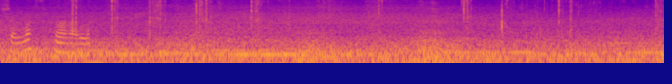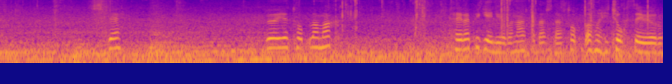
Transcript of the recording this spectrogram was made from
Maşallah, subhanallah. İşte böyle toplamak terapi geliyor bana arkadaşlar. Toplamayı çok seviyorum.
